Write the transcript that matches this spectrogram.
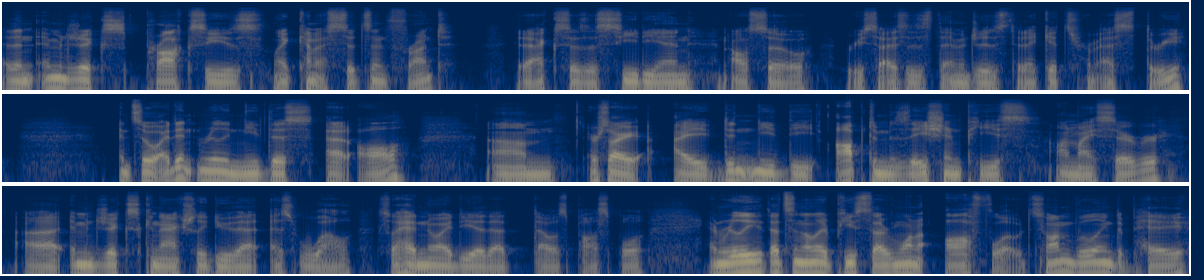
And then Imgix proxies like kind of sits in front. It acts as a CDN and also resizes the images that it gets from S3. And so I didn't really need this at all. Um, or sorry, I didn't need the optimization piece on my server. Uh, Imgix can actually do that as well. So I had no idea that that was possible. And really, that's another piece that I want to offload. So I'm willing to pay.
